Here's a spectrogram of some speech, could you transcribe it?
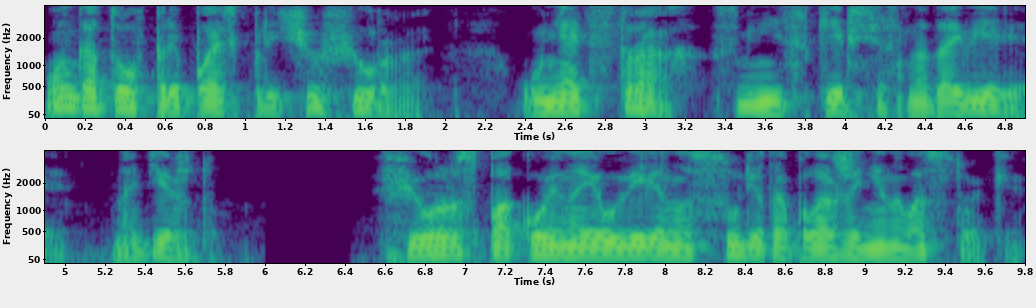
он готов припасть к плечу фюрера, унять страх, сменить скепсис на доверие, надежду. Фюрер спокойно и уверенно судит о положении на Востоке.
